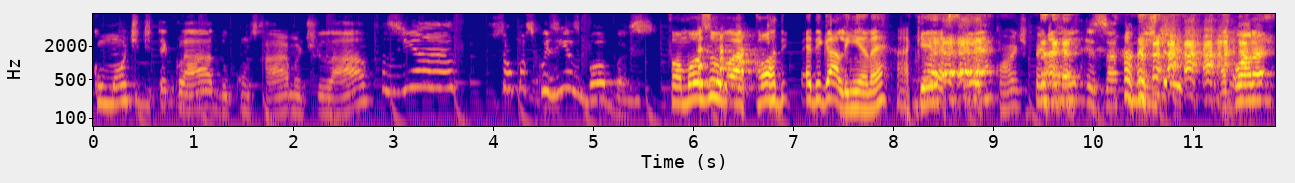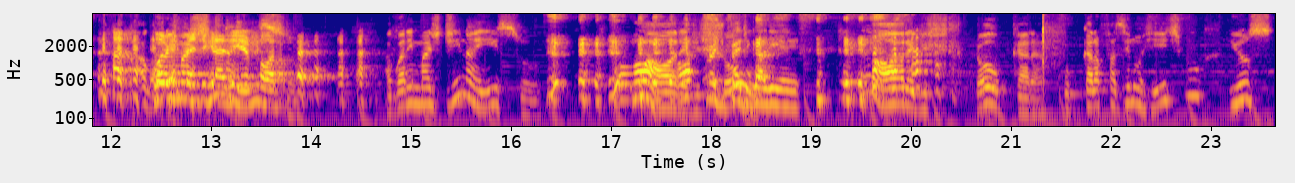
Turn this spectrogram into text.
com um monte de teclado, com os Harmony lá, fazia só umas coisinhas bobas. Famoso acorde pé de galinha, né? Aquele assim, Acorde pé de galinha, exatamente. Agora, agora de imagina é isso. Agora imagina isso. Ó, Uma hora de show. Uma hora de show, cara. O cara fazendo ritmo e os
